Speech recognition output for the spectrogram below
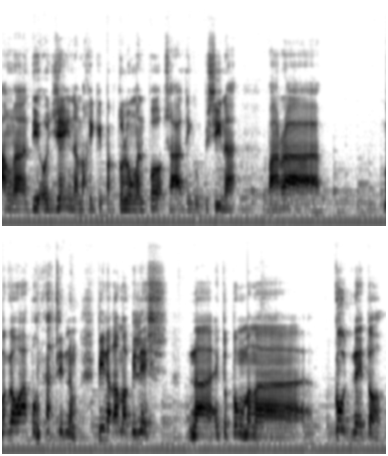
ang ah, DOJ na makikipagtulungan po sa ating opisina para magawa po natin ng pinakamabilis na ito pong mga code na ito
